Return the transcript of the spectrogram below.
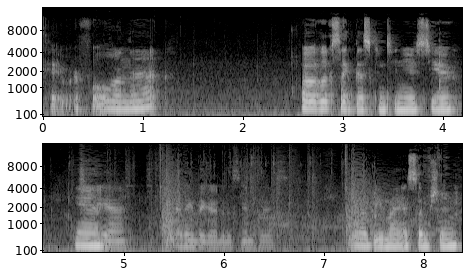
Okay, we're full on that. Oh, it looks like this continues too. Yeah, Yeah. I think they go to the same place. that would be my assumption.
